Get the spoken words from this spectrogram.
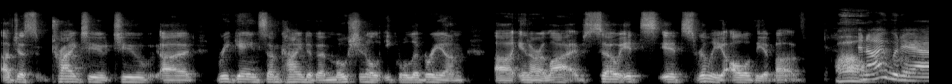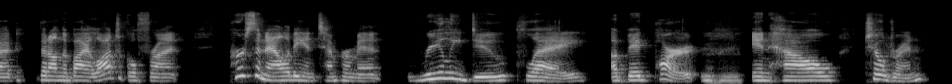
of just trying to to uh, regain some kind of emotional equilibrium uh, in our lives. So it's it's really all of the above. Wow. And I would add that on the biological front, personality and temperament really do play a big part mm-hmm. in how children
